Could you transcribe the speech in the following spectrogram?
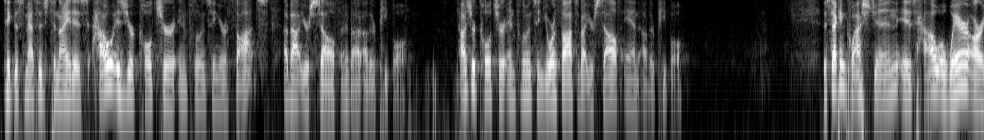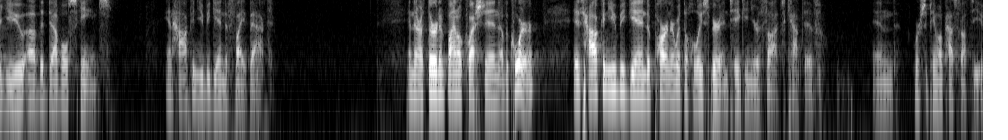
take this message tonight is how is your culture influencing your thoughts about yourself and about other people? How's your culture influencing your thoughts about yourself and other people? The second question is how aware are you of the devil's schemes? And how can you begin to fight back? And then our third and final question of the quarter is how can you begin to partner with the Holy Spirit in taking your thoughts captive? And worship team, I'll pass it off to you.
